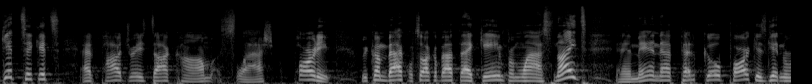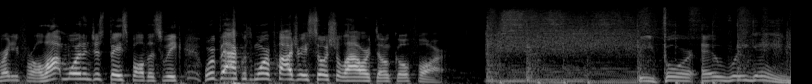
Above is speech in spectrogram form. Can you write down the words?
Get tickets at padres.com/slash party. We come back, we'll talk about that game from last night. And man, that Petco Park is getting ready for a lot more than just baseball this week. We're back with more Padres Social Hour. Don't go far. Before every game,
